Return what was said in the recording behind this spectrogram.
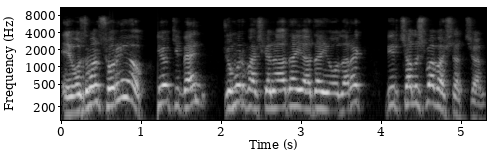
E o zaman sorun yok. Diyor ki ben Cumhurbaşkanı adayı adayı olarak bir çalışma başlatacağım.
